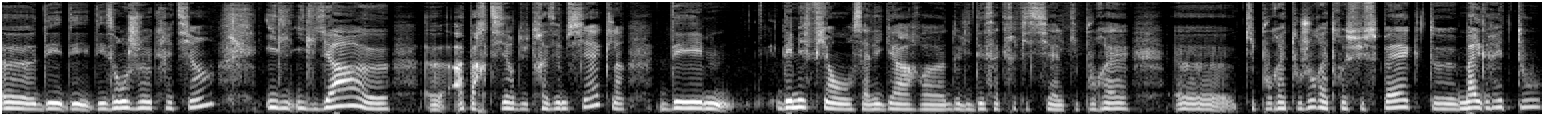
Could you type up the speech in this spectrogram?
euh, des, enjeux chrétiens, il, y a, euh, euh, à partir du XIIIe siècle, des, méfiances à l'égard euh, de l'idée sacrificielle qui pourrait toujours être suspecte malgré tout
